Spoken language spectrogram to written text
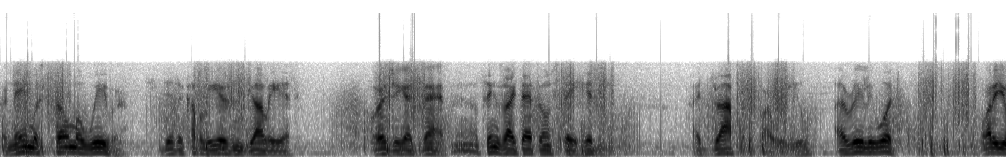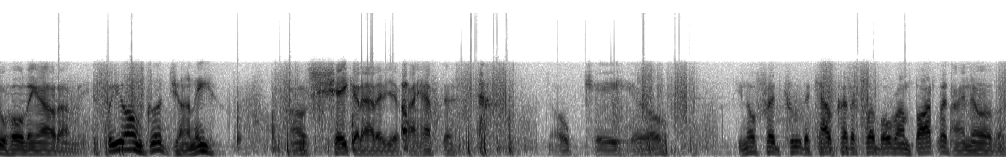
Her name was Thelma Weaver. She did a couple of years in Joliet. Where'd you get that? Well, things like that don't stay hidden. I'd drop it if I were you. I really would. What are you holding out on me? It's for your own good, Johnny. I'll shake it out of you if I have to. Okay, hero. You know Fred Koo, the Calcutta Club over on Bartlett? I know of him.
